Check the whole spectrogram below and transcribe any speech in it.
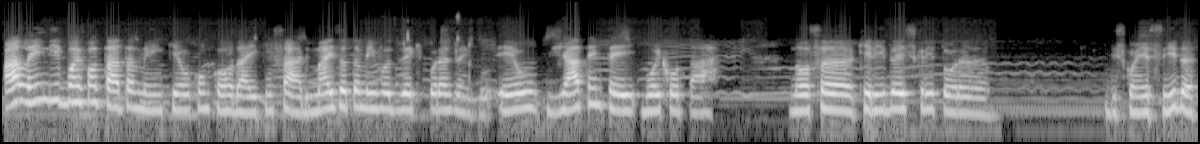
Além de boicotar também, que eu concordo aí com o Sari, mas eu também vou dizer que, por exemplo, eu já tentei boicotar nossa querida escritora desconhecida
